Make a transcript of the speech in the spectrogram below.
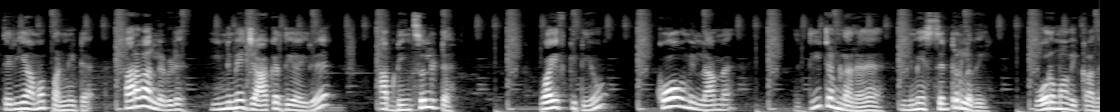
தெரியாமல் பண்ணிட்டேன் பரவாயில்ல விடு இன்னுமே ஜாக்கிரதையாயிரு அப்படின்னு சொல்லிட்டேன் ஒய்ஃப்கிட்டேயும் கோபம் இல்லாமல் இந்த டீ டம்ளரை இனிமேல் சென்டரில் வை. ஓரமாக வைக்காத.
